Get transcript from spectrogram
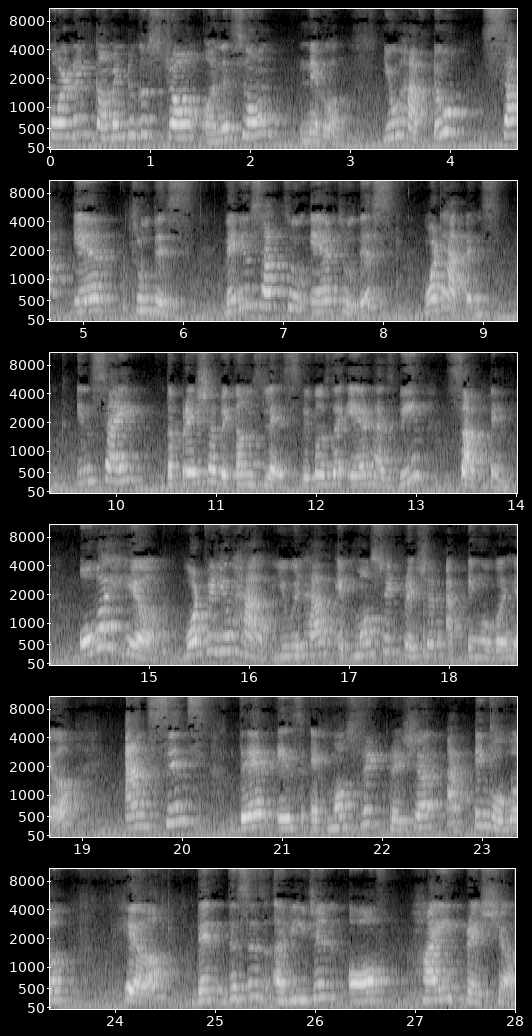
cold drink come into the straw on its own? Never. You have to suck air through this. When you suck through air through this, what happens? Inside the pressure becomes less because the air has been sucked in. Over here, what will you have? You will have atmospheric pressure acting over here and since there is atmospheric pressure acting over here, then this is a region of high pressure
